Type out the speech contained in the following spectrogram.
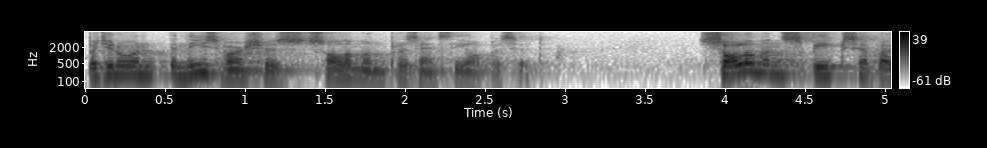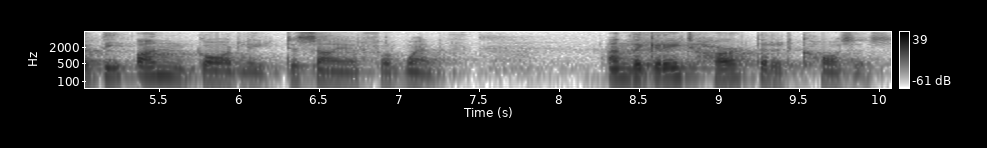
But you know, in, in, these verses, Solomon presents the opposite. Solomon speaks about the ungodly desire for wealth and the great hurt that it causes.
